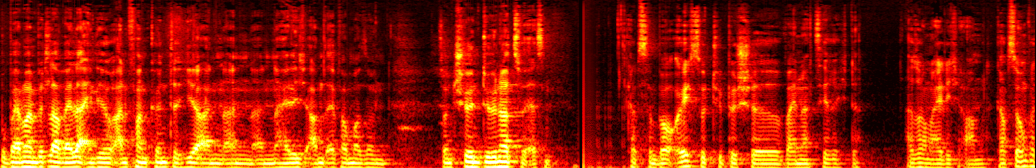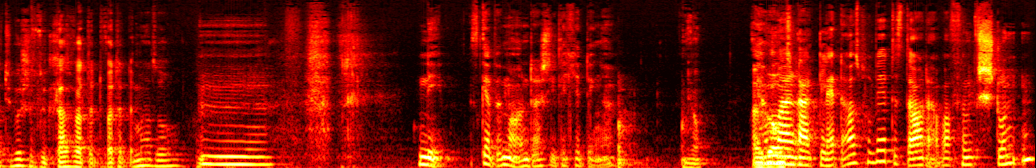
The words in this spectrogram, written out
Wobei man mittlerweile eigentlich auch anfangen könnte, hier an, an, an Heiligabend einfach mal so einen, so einen schönen Döner zu essen. Gab es denn bei euch so typische Weihnachtsgerichte? Also am Heiligabend. Gab es da irgendwas typisches? War das, war das immer so? Nee, es gab immer unterschiedliche Dinge. Ja. Wir Also haben bei mal uns Raclette ausprobiert, das dauerte aber fünf Stunden.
